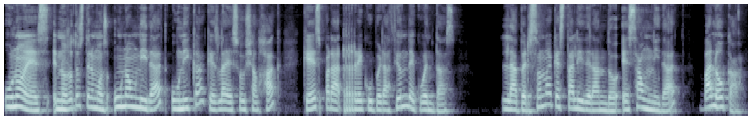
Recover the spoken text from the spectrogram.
Uno es, nosotros tenemos una unidad única, que es la de Social Hack, que es para recuperación de cuentas. La persona que está liderando esa unidad va loca,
